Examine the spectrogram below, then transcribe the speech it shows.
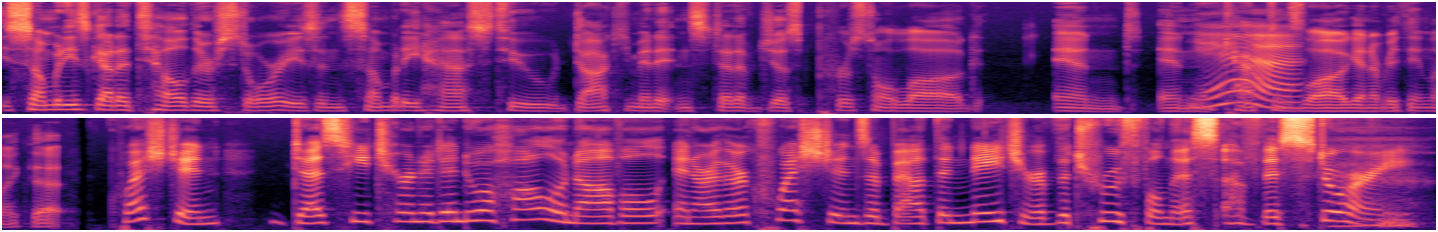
somebody's got to tell their stories, and somebody has to document it instead of just personal log and and Yeah. captain's log and everything like that. Question Does he turn it into a holonovel? And are there questions about the nature of the truthfulness of this story?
